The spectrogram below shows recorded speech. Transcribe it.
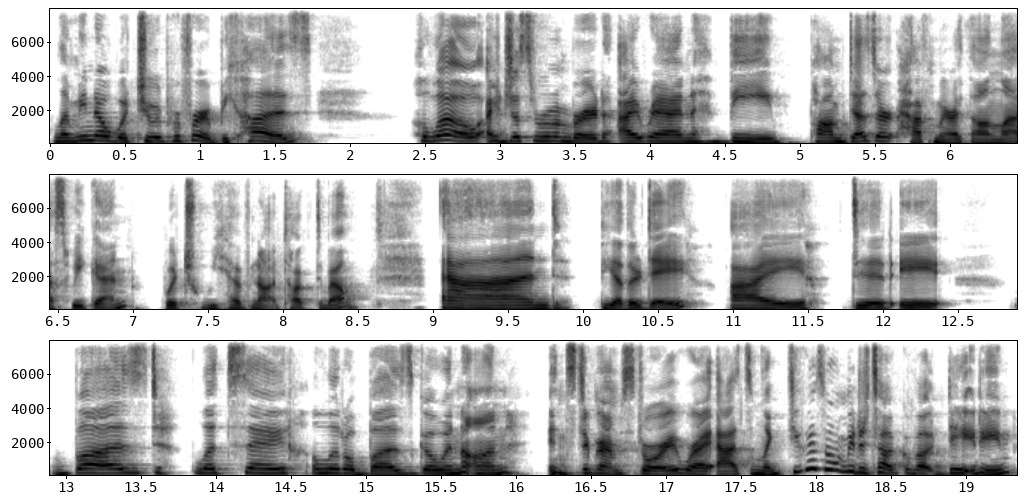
let me know what you would prefer because hello, I just remembered I ran the Palm Desert half marathon last weekend, which we have not talked about. And the other day, I did a buzzed, let's say, a little buzz going on Instagram story where I asked I'm like, do you guys want me to talk about dating?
